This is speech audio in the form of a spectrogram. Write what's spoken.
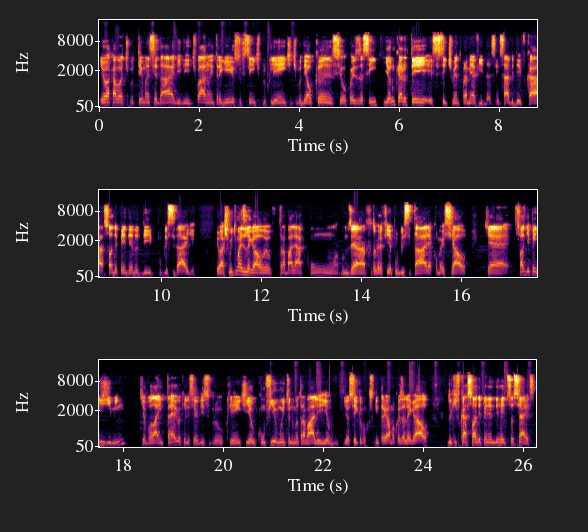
eu acabo, tipo, ter uma ansiedade de, tipo, ah, não entreguei o suficiente para o cliente, tipo, de alcance ou coisas assim, e eu não quero ter esse sentimento para minha vida, assim, sabe? De ficar só dependendo de publicidade. Eu acho muito mais legal eu trabalhar com, vamos dizer, a fotografia publicitária, comercial, que é só depende de mim, que eu vou lá entrego aquele serviço para o cliente e eu confio muito no meu trabalho e eu, eu sei que eu vou conseguir entregar uma coisa legal, do que ficar só dependendo de redes sociais.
